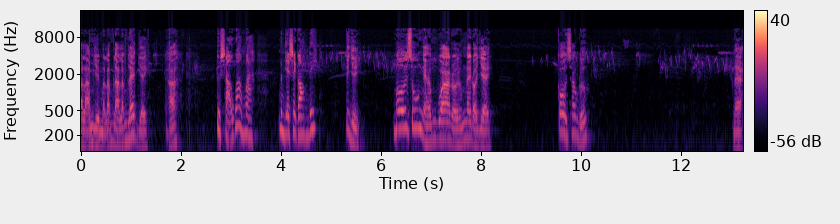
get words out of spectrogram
Bà làm gì mà lắm la lắm lét vậy? Hả? Tôi sợ quá ông à. Mình về Sài Gòn đi. Cái gì? Mới xuống ngày hôm qua rồi hôm nay đòi về. Coi sao được? Nè,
